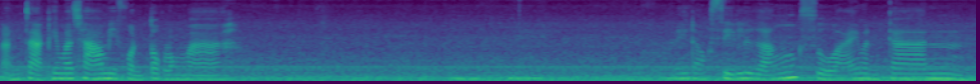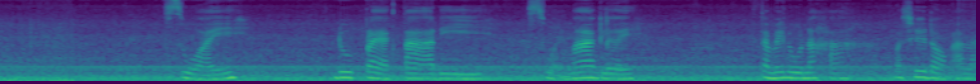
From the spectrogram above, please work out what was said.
หลังจากที่เมื่อเช้ามีฝนตกลงมาอันนี้ดอกสีเหลืองสวยเหมือนกัน สวย ดูแปลกตาดี สวยมากเลย แต่ไม่รู้นะคะ ว่าชื่อดอกอะไร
